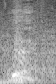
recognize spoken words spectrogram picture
Huh?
